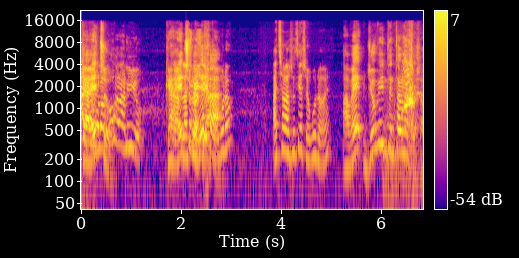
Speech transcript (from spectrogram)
¿Qué ¡Ay, ha hecho? ¿Qué ha hecho, sucia, Calleja? ¿Seguro? Ha hecho la sucia seguro, ¿eh? A ver, yo voy a intentar una cosa.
